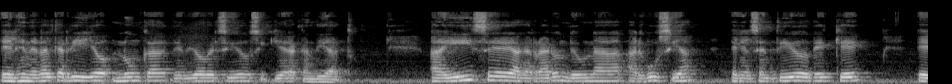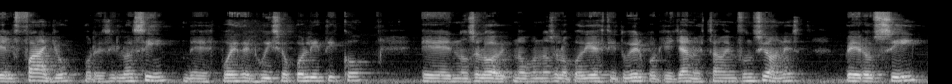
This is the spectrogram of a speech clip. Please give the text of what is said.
el general Carrillo nunca debió haber sido siquiera candidato. Ahí se agarraron de una argucia en el sentido de que el fallo, por decirlo así, después del juicio político, eh, no, se lo, no, se lo podía destituir porque ya no estaba en funciones, pero sí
